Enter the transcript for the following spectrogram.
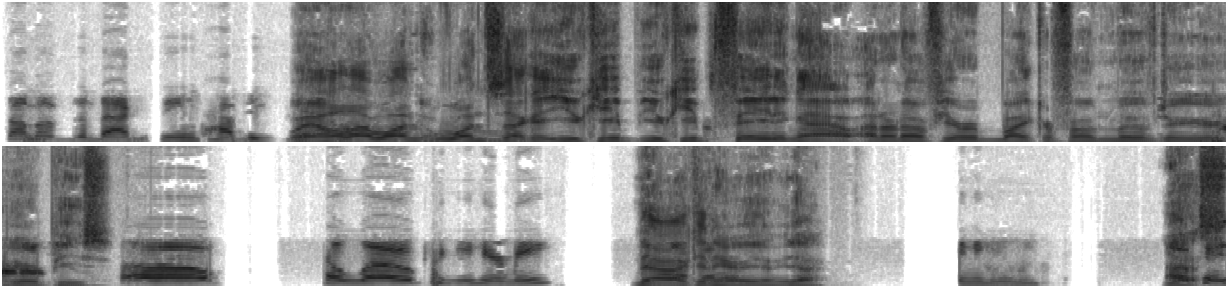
some of the vaccines have these. Wait, hold on one one second. You keep you keep fading out. I don't know if your microphone moved or your earpiece. Oh, hello. Can you hear me? Now I can hear you. Yeah. Can you hear me? Yes. Okay,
